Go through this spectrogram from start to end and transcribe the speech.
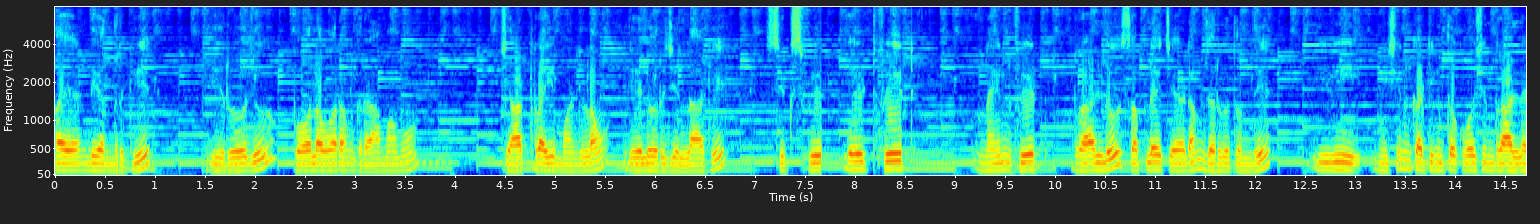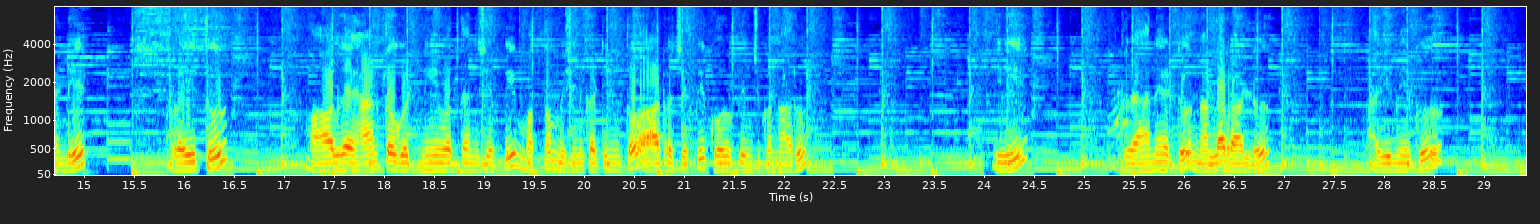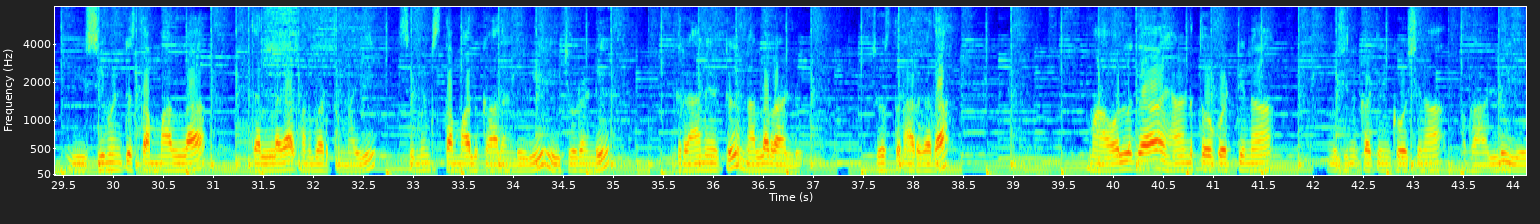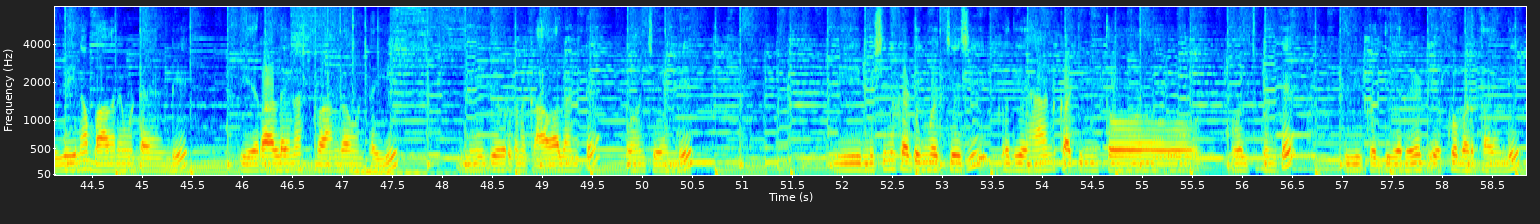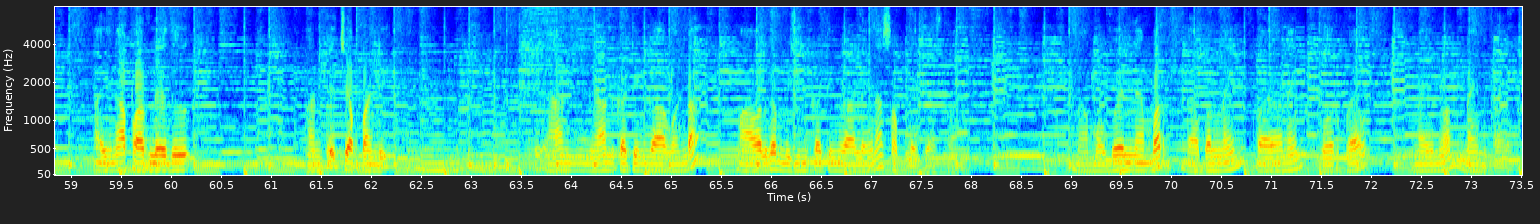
Hi అండి అందరికీ. ఈరోజు పోలవరం గ్రామము చాట్రాయి మండలం ఏలూరు జిల్లాకి six feet eight feet nine feet రాళ్ళు సప్లై చేయడం జరుగుతుంది. ఇవి మిషన్ కటింగ్తో కోసిన రాళ్ళు అండి రైతు మామూలుగా హ్యాండ్తో కొట్టిని వద్దని చెప్పి మొత్తం మిషన్ కటింగ్తో ఆర్డర్ చెప్పి కోపించుకున్నారు. ఇవి గ్రానైట్ నల్ల రాళ్ళు. అవి మీకు ఈ సిమెంట్ స్తంభాల్లా తెల్లగా కనబడుతున్నాయి. సిమెంట్ స్తంభాలు కాదండి ఇవి. ఇవి చూడండి. గ్రానైట్ నల్ల రాళ్ళు చూస్తున్నారు కదా? మామూలుగా హ్యాండ్తో కొట్టిన మిషన్ కటింగ్ కోసిన రాళ్ళు ఏవైనా బాగానే ఉంటాయండి. ఏ రాళ్ళైనా స్ట్రాంగ్గా ఉంటాయి. మీకు ఎవరికైనా కావాలంటే ఫోన్ చేయండి. ఈ మిషన్ కటింగ్ వచ్చేసి కొద్దిగా హ్యాండ్ కటింగ్తో పోల్చుకుంటే ఇవి కొద్దిగా రేటు ఎక్కువ పడతాయండి. అయినా పర్లేదు అంటే చెప్పండి. హ్యాండ్ హ్యాండ్ కటింగ్ కాకుండా మామూలుగా మిషన్ కటింగ్ వాళ్ళైనా సప్లై చేస్తాను నా mobile number double nine five nine four five nine one nine five.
